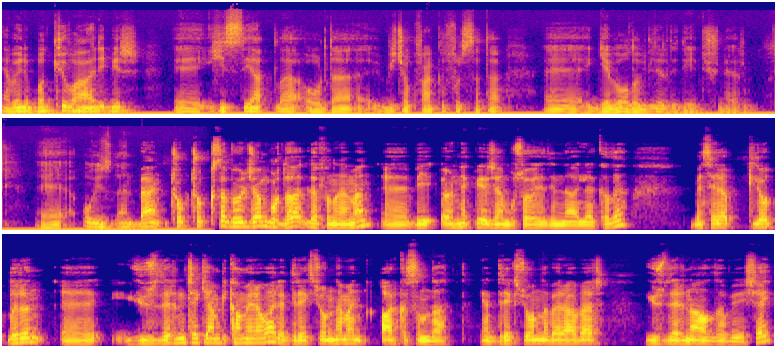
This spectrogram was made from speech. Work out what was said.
yani böyle Baküvari bir e, hissiyatla orada birçok farklı fırsata e, gebe olabilirdi diye düşünüyorum. E, o yüzden ben çok çok kısa böleceğim burada lafını hemen. E, bir örnek vereceğim bu söylediğinle alakalı. Mesela pilotların e, yüzlerini çeken bir kamera var ya direksiyonun hemen arkasında. Yani direksiyonla beraber yüzlerini aldığı bir şey.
